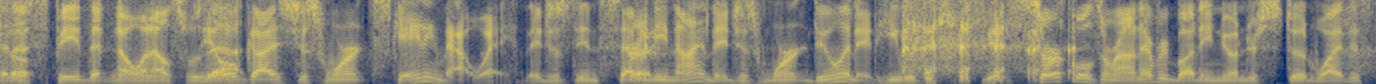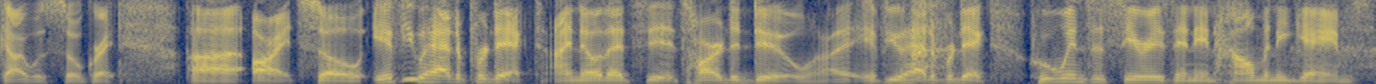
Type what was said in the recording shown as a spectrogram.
at a speed that no one else was. The at. old guys just weren't skating that way. They just in '79, right. they just weren't doing it. He was circles around everybody, and you understood why this guy was so great. Uh, all right, so if you had to predict, I know that's it's hard to do. Uh, if you had to predict who wins the series and in how many games,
